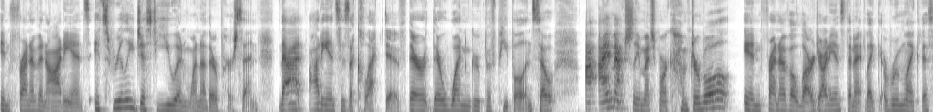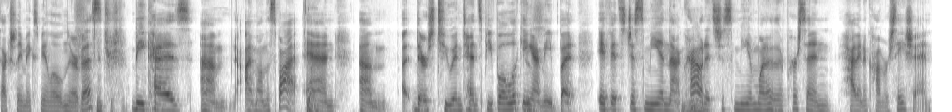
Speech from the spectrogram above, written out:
in front of an audience it's really just you and one other person. That audience is a collective. They're they're one group of people. And so I, i'm actually much more comfortable in front of a large audience than I, like a room like this actually makes me a little nervous Interesting. because um, i'm on the spot and um, uh, there's two intense people looking at me. But if it's just me and that crowd it's just me and one other person having a conversation.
